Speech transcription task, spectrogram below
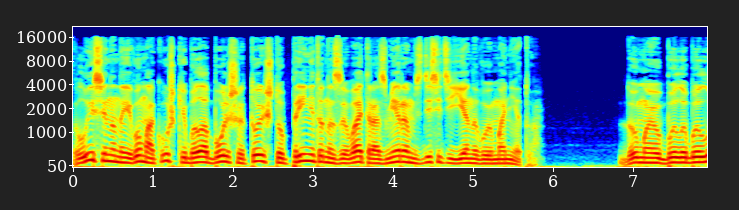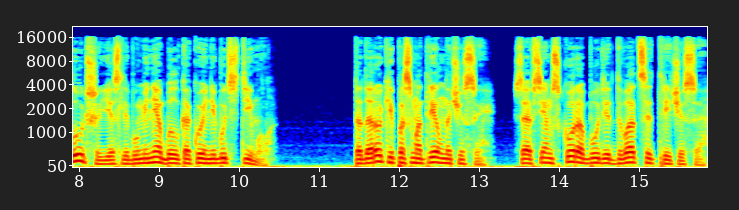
Лысина на его макушке была больше той, что принято называть размером с десятиеновую монету. Думаю, было бы лучше, если бы у меня был какой-нибудь стимул. Тодороки посмотрел на часы. Совсем скоро будет 23 часа.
